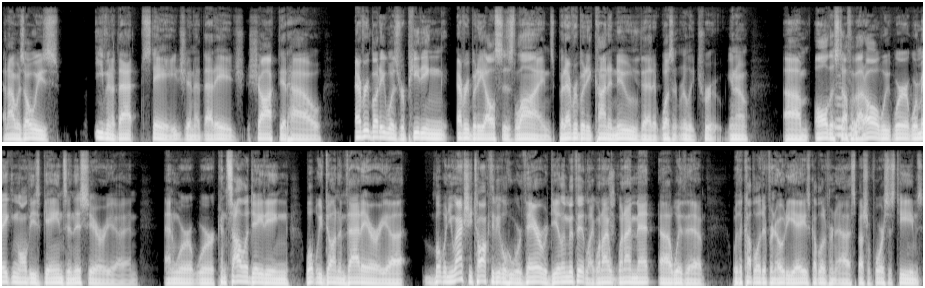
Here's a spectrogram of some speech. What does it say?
And I was always even at that stage and at that age, shocked at how everybody was repeating everybody else's lines, but everybody kind of knew that it wasn't really true. You know, um, all the mm-hmm. stuff about oh we, we're we're making all these gains in this area and and we're we're consolidating what we've done in that area. But when you actually talk to people who were there or dealing with it, like when I when I met uh, with a with a couple of different ODAs, a couple of different uh, special forces teams,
